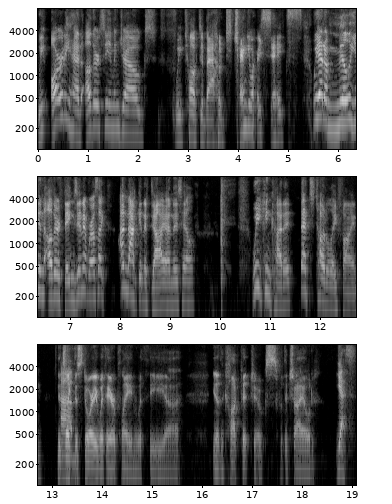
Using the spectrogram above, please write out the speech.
we already had other seeming jokes. We talked about January 6th. We had a million other things in it where I was like, I'm not gonna die on this hill. we can cut it. That's totally fine. It's like um, the story with Airplane with the uh you know the cockpit jokes with the child. Yes.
